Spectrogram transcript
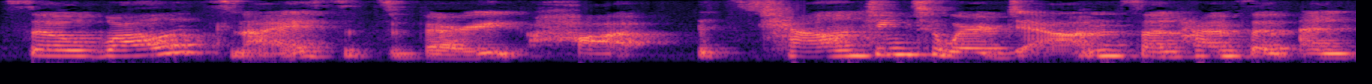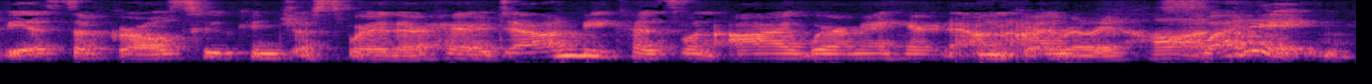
So while it's nice, it's very hot. It's challenging to wear down. Sometimes I'm envious of girls who can just wear their hair down because when I wear my hair down, I'm really hot. sweating.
